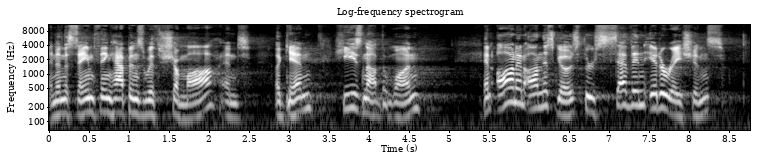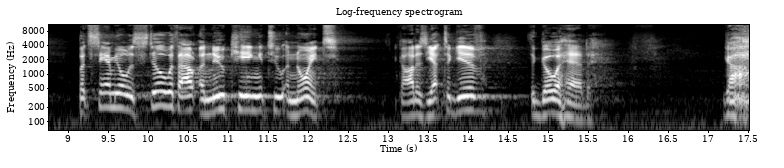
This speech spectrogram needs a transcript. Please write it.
And then the same thing happens with Shammah, and again, he's not the one. And on and on this goes through seven iterations but Samuel is still without a new king to anoint. God is yet to give the go ahead. God,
